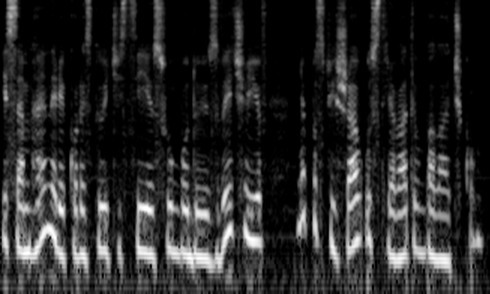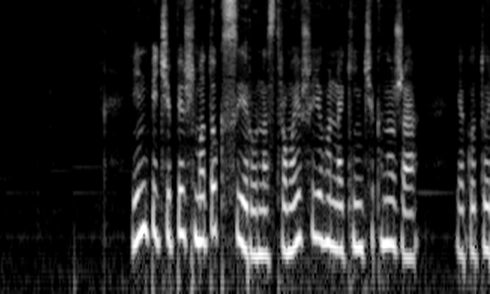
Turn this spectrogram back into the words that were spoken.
і сам Генрі, користуючись цією свободою звичаїв, не поспішав устрявати в балачку. Він підчепив шматок сиру, настромивши його на кінчик ножа, як ото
